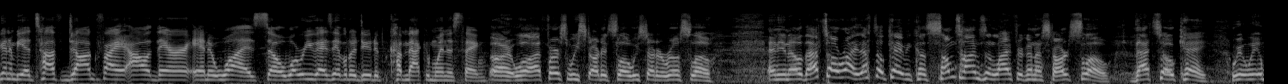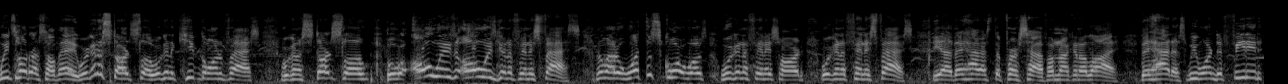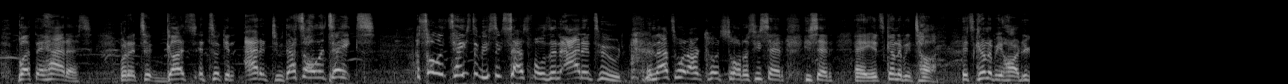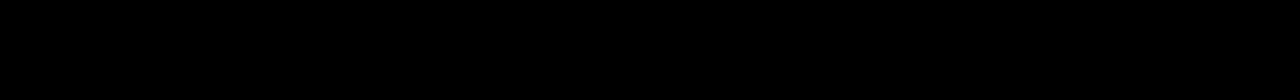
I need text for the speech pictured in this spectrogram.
going to be a tough dogfight out there, and it was. So, what were you guys able to do to come back and win this thing? All right, well, at first we started slow. We started real slow. And, you know, that's all right. That's okay because sometimes in life you're going to start slow. That's okay. We, we, we told ourselves, hey, we're going to start slow. We're going to keep going fast. We're going to start slow, but we're always, always going to finish fast. No matter what the score was, we're going to finish hard. We're going to finish fast. Yeah, they had us the first half. I'm not going to lie. They had us. We weren't defeated, but they had us. But it took guts. It took an attitude. That's all it takes. That's all it takes to be successful is an attitude. And that's what our coach told us. He said, he said, hey, it's gonna be tough. It's gonna be hard. You're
